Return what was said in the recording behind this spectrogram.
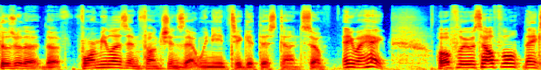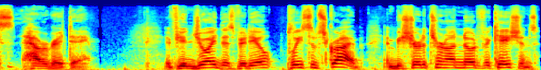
those are the, the formulas and functions that we need to get this done. So anyway, hey, hopefully it was helpful. Thanks. Have a great day. If you enjoyed this video, please subscribe and be sure to turn on notifications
